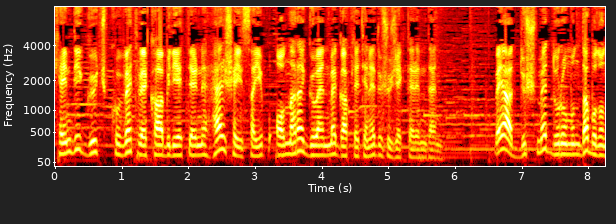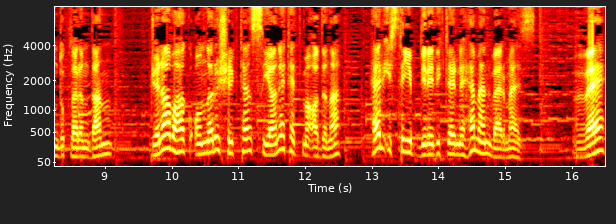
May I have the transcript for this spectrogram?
kendi güç, kuvvet ve kabiliyetlerini her şey sayıp onlara güvenme gafletine düşeceklerinden veya düşme durumunda bulunduklarından Cenab-ı Hak onları şirkten sıyanet etme adına her isteyip dilediklerini hemen vermez ve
